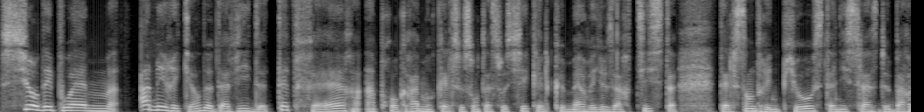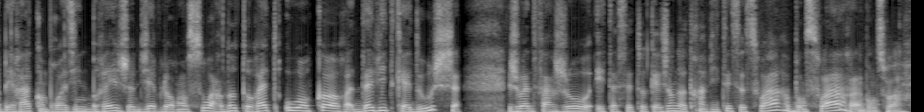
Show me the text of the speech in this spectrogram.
sur des poèmes américain de David Tepfer, un programme auquel se sont associés quelques merveilleux artistes tels Sandrine Pio, Stanislas de Barberac, Ambroisine Bray, Geneviève Laurenceau, Arnaud Torette ou encore David Cadouche. Joanne Fargeau est à cette occasion notre invitée ce soir. Bonsoir. Bonsoir.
